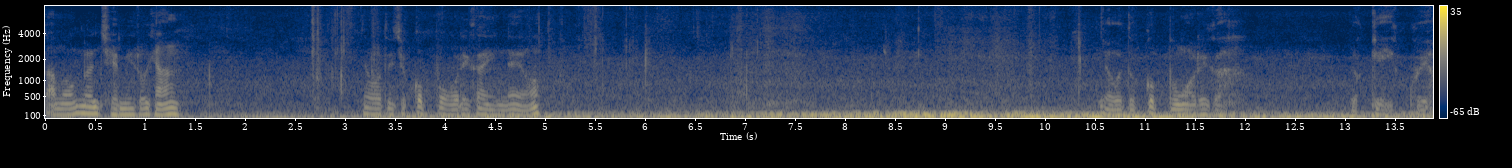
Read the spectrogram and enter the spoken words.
따먹는 재미로 그냥 여기도 이제 꽃봉오리가 있네요. 여기도 꽃봉오리가 몇 개 있고요.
